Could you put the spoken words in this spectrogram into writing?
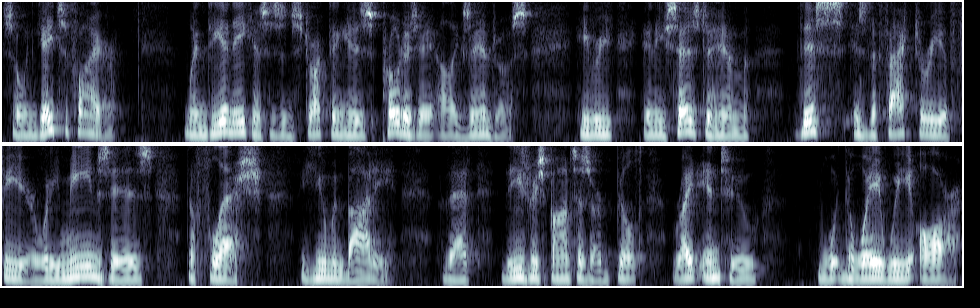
So in Gates of Fire, when Dienekes is instructing his protege Alexandros, he re, and he says to him, this is the factory of fear. What he means is the flesh, the human body, that these responses are built right into the way we are.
